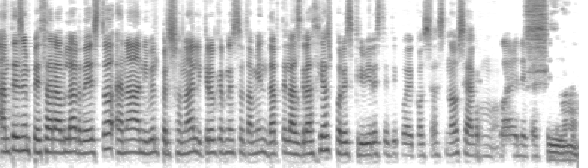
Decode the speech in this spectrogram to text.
antes de empezar a hablar de esto, Ana, a nivel personal, y creo que Ernesto también, darte las gracias por escribir este tipo de cosas, ¿no? O sea, como... Sí, bueno.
